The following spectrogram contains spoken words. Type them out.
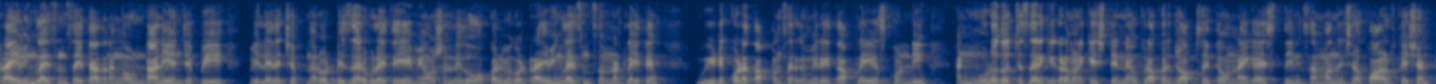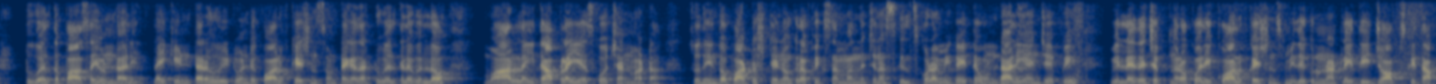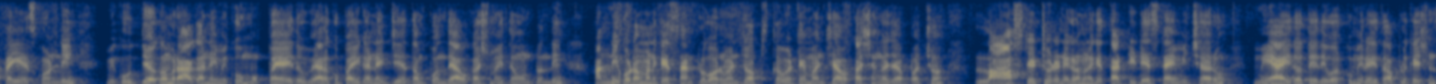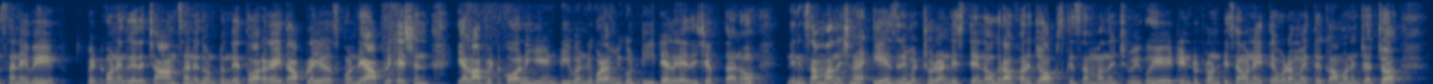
డ్రైవింగ్ లైసెన్స్ అయితే అదనంగా ఉండాలి అని చెప్పి వీళ్ళైతే చెప్తున్నారు డిజర్బుల్ అయితే ఏమీ అవసరం లేదు. ఒకవేళ మీకు డ్రైవింగ్ లైసెన్స్ ఉన్నట్లయితే వీటికి కూడా తప్పనిసరిగా మీరైతే అప్లై చేసుకోండి. అండ్ మూడోది వచ్చేసరికి ఇక్కడ మనకి స్టెనోగ్రాఫర్ జాబ్స్ అయితే ఉన్నాయి గైస్ దీనికి సంబంధించిన క్వాలిఫికేషన్ ట్వెల్త్ పాస్ అయి ఉండాలి. లైక్ ఇంటర్ ఇటువంటి క్వాలిఫికేషన్స్ ఉంటాయి కదా ట్వెల్త్ లెవెల్లో వాళ్ళైతే అప్లై చేసుకోవచ్చు అనమాట సో దీంతో పాటు స్టెనోగ్రఫీకి సంబంధించిన స్కిల్స్ కూడా మీకు అయితే ఉండాలి అని చెప్పి వీళ్ళైతే చెప్తున్నారు. ఒకవేళ ఈ క్వాలిఫికేషన్స్ మీ దగ్గర ఉన్నట్లయితే ఈ జాబ్స్కి అయితే అప్లై చేసుకోండి. మీకు ఉద్యోగం రాగానే మీకు ముప్పై ఐదు వేలకు పైగానే జీతం పొందే అవకాశం అయితే ఉంటుంది. అన్నీ కూడా మనకి సెంట్రల్ గవర్నమెంట్ జాబ్స్ కాబట్టి మంచి అవకాశంగా చెప్పచ్చు. లాస్ట్ డేట్ చూడండి ఇక్కడ మనకి థర్టీ డేస్ టైం ఇచ్చారు. మే ఐదో తేదీ వరకు మీరైతే అప్లికేషన్స్ అనేవి పెట్టుకునేందుకు అయితే ఛాన్స్ అనేది ఉంటుంది. త్వరగా అయితే అప్లై చేసుకోండి. అప్లికేషన్ ఎలా పెట్టుకోవాలి ఏంటి ఇవన్నీ కూడా మీకు డీటెయిల్గా అయితే చెప్తాను. దీనికి సంబంధించిన ఏజ్ లిమిట్ చూడండి. స్టెనోగ్రాఫర్ జాబ్స్కి సంబంధించి మీకు ఎయిటీన్ టు ట్వంటీ సెవెన్ అయితే ఇవ్వడం అయితే గమనించవచ్చు.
